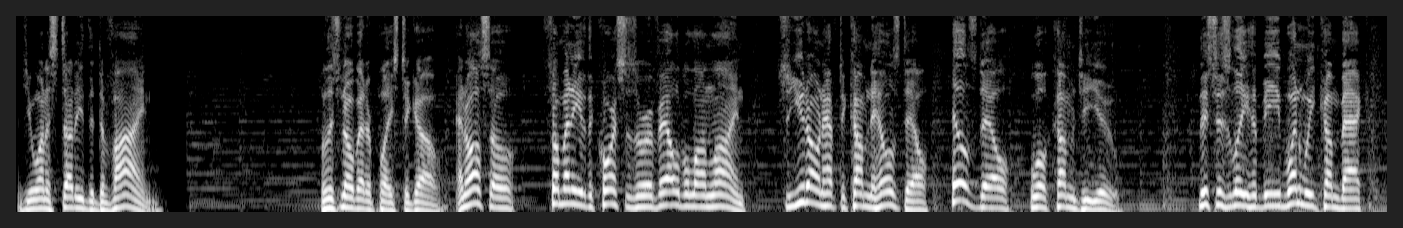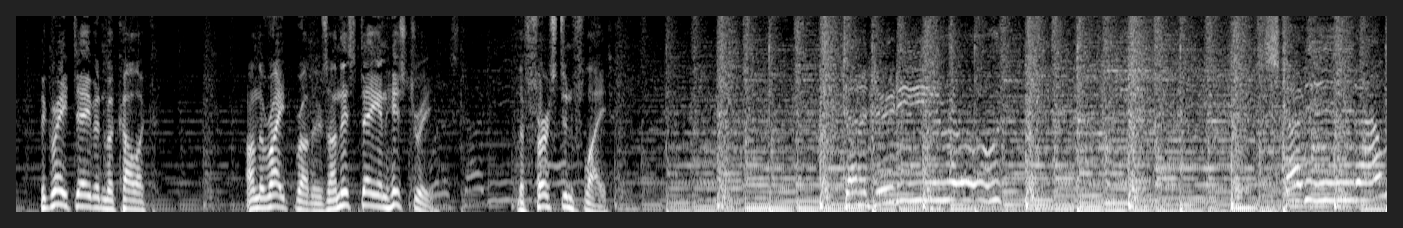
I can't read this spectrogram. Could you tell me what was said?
if you want to study the divine, well, there's no better place to go. And also, so many of the courses are available online, so you don't have to come to Hillsdale. Hillsdale will come to you. This is Lee Habib. When we come back, the great David McCullough on the Wright brothers on this day in history, the first in flight. Down a dirty road, started out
